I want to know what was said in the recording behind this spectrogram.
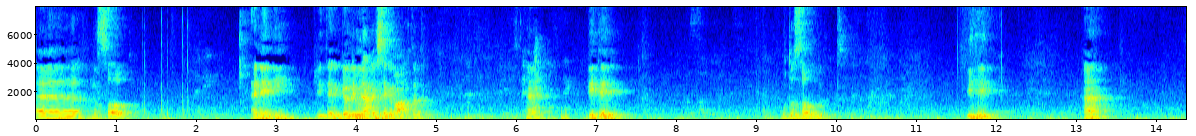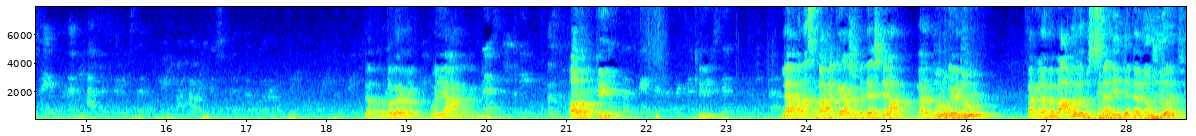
آه نصاب. أناني. إيه تاني؟ كلموني عن نفسي يا جماعة أكتر. ها إيه تاني؟ متسلط إيه تاني؟ ها؟ لا أنا بجرب وهي نفس الايدين آه أوكي أوكي. لا ما أنا أصلا بعمل كده عشان ما أديهاش تلعب ما أنا دور وهي دور فأنا لما بلعب ولا بصي بقى نبدا بقى اول دلوقتي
